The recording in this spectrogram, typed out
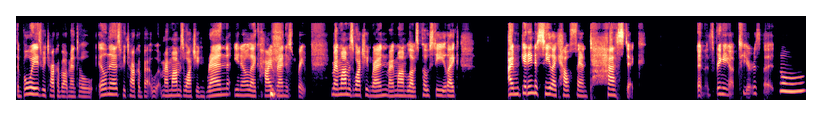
the boys. We talk about mental illness. We talk about my mom is watching Ren, you know, like Hi Ren is great. My mom is watching Ren. My mom loves Posty. Like I'm getting to see like how fantastic, and it's bringing up tears, but Oh.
